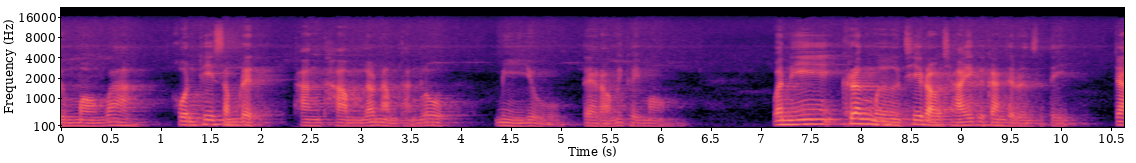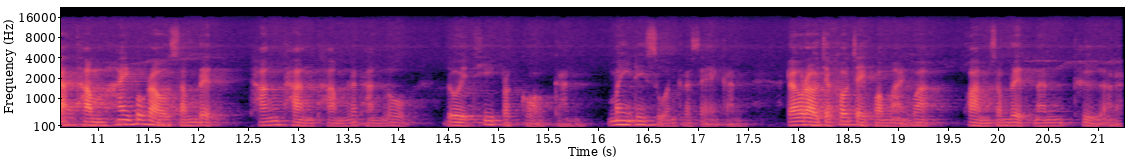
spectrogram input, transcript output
ลืมมองว่าคนที่สำเร็จทางธรรมแล้วนำทางโลกมีอยู่ แต่เราไม่เคยมอง วันนี้เครื่องมือที่เราใช้คือการเจริญสติ จะทำให้พวกเราสำเร็จทั้งทางธรรมและทางโลก โดยที่ประกอบกัน ไม่ได้สวนกระแสกัน แล้วเราจะเข้าใจความหมายว่าความสำเร็จนั้นคืออะไร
